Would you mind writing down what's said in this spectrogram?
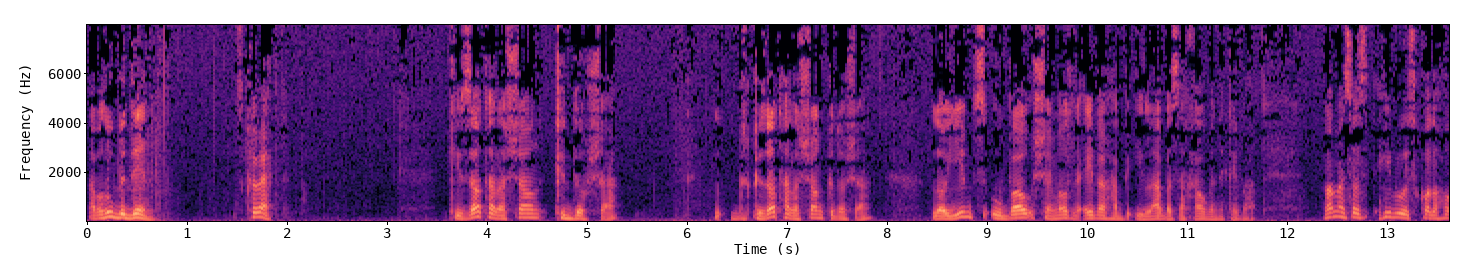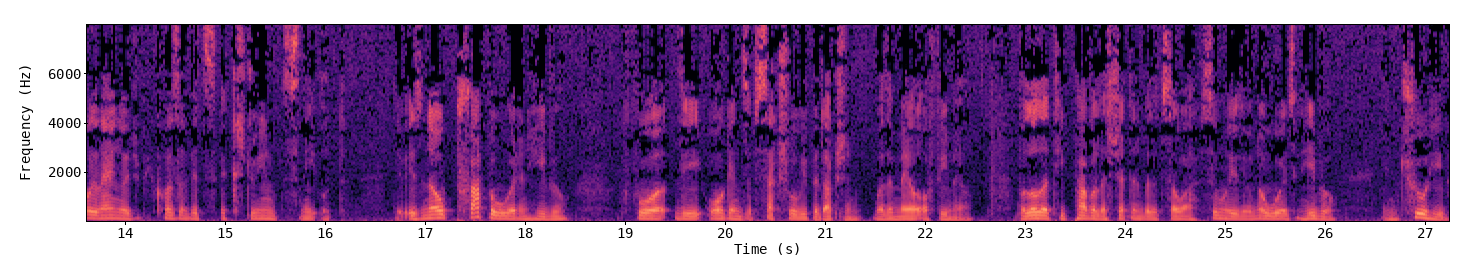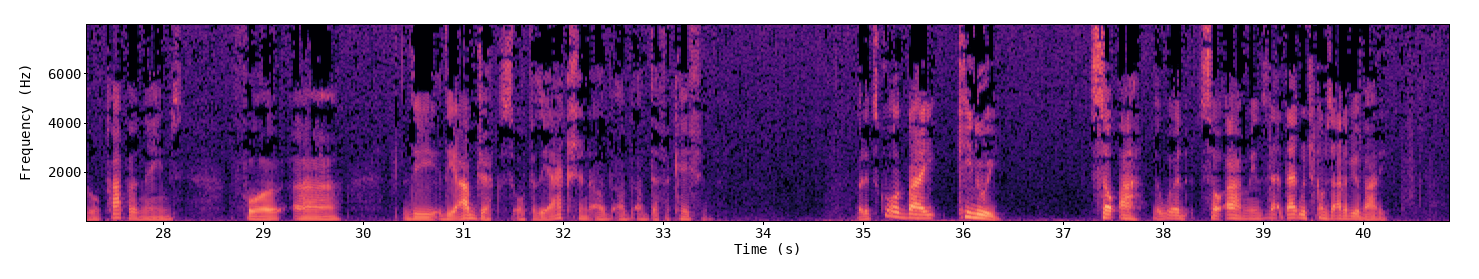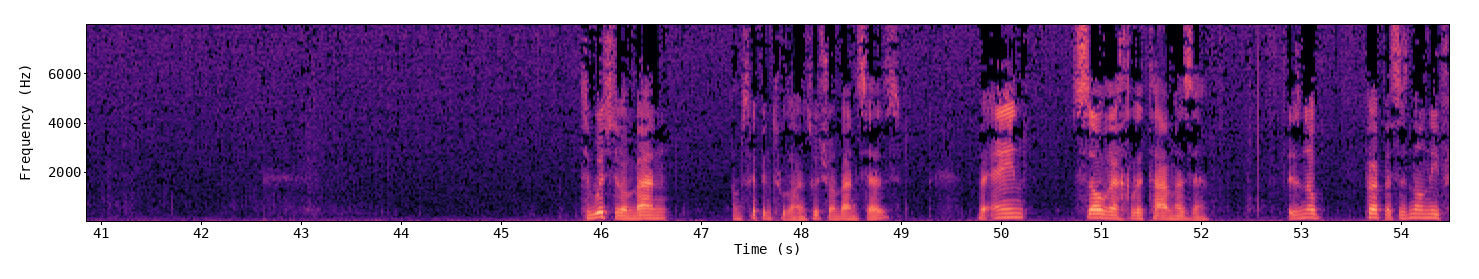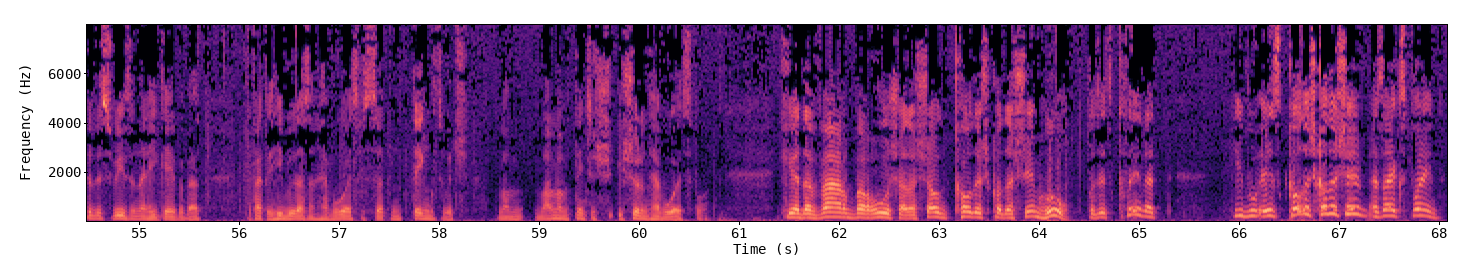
Avahu bedin. It's correct. Kizot halashon kedosha, kizot halashon kedosha, lo yimtzu bo shemot le'ever ha'bi'ila b'zachar v'nekeva. Rambam says Hebrew is called a holy language because of its extreme tzniut. There is no proper word in Hebrew for the organs of sexual reproduction, whether male or female. Similarly, there are no words in Hebrew, in true Hebrew, proper names for uh, the the objects or for the action of, of, of defecation. But it's called by kinui. So'ah. The word so'ah means that, that which comes out of your body. To which the Ramban, I'm skipping two lines, which Ramban says, Ve'ein tzorech letam hazeh. There's no purpose, there's no need for this reason that he gave about the fact that Hebrew doesn't have words for certain things which Rambam thinks you shouldn't have words for. Ki adavar barush alashon kodesh kodashim hu. Because it's clear that Hebrew is Kodesh Kodeshim, as I explained.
